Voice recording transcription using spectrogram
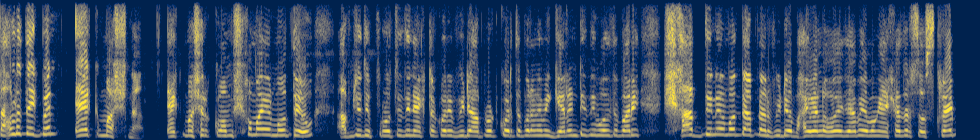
তাহলে দেখবেন এক মাস না এক মাসের কম সময়ের মধ্যেও আপনি যদি প্রতিদিন একটা করে ভিডিও আপলোড করতে পারেন, আমি গ্যারান্টি দিয়ে বলতে পারি, সাত দিনের মধ্যে আপনার ভিডিও ভাইরাল হয়ে যাবে এবং এক হাজার সাবস্ক্রাইব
